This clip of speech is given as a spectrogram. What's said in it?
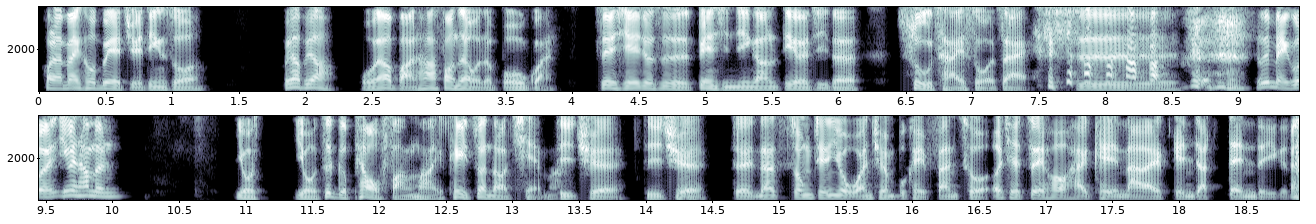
后来 Michael Bay 决定说，不要不要，我要把它放在我的博物馆。这些就是变形金刚第二集的素材所在，是，所以美国人因为他们有有这个票房嘛，也可以赚到钱嘛。的确，的确，对，那中间又完全不可以犯错，而且最后还可以拿来给人家登的一个东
